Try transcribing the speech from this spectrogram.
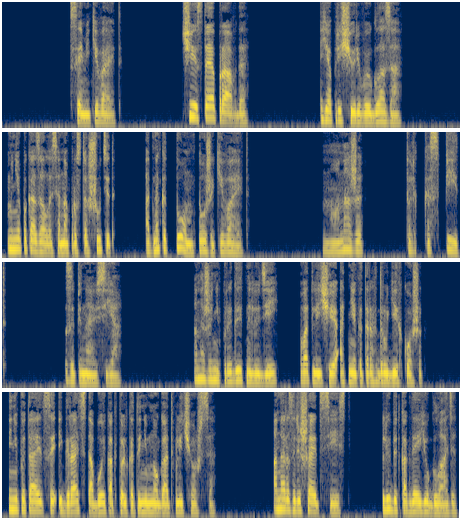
Сэмми кивает. «Чистая правда». Я прищуриваю глаза. Мне показалось, она просто шутит, однако Том тоже кивает. «Но она же только спит», — запинаюсь я. Она же не прыгает на людей, в отличие от некоторых других кошек, и не пытается играть с тобой, как только ты немного отвлечешься. Она разрешает сесть, любит, когда ее гладят.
